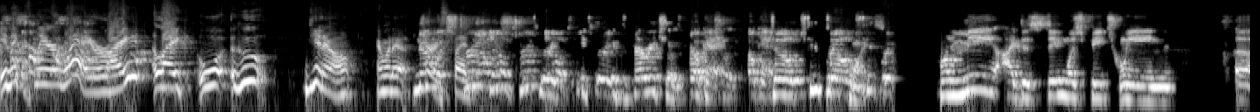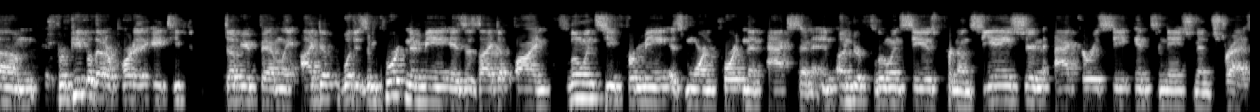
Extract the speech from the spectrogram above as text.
in a clear way, right? Like wh- who, you know, I want to. No, it's true. It's true. It's, it's very true. Okay. Okay. So two points. For me, I distinguish between um, for people that are part of the AT, W family, I de- what is important to me is as I define fluency for me is more important than accent. And under fluency is pronunciation, accuracy, intonation, and stress.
